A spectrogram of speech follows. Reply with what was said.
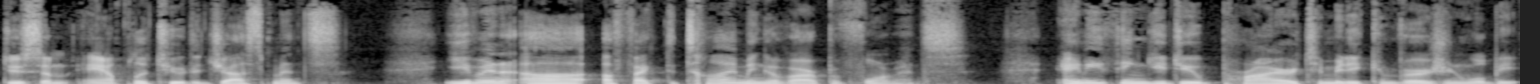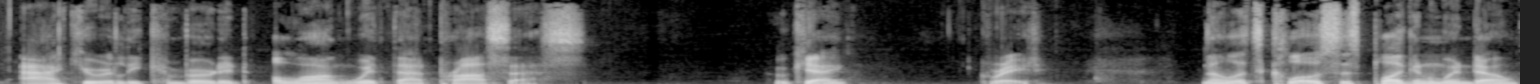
do some amplitude adjustments, even uh, affect the timing of our performance. Anything you do prior to MIDI conversion will be accurately converted along with that process. Okay? Great. Now let's close this plugin window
